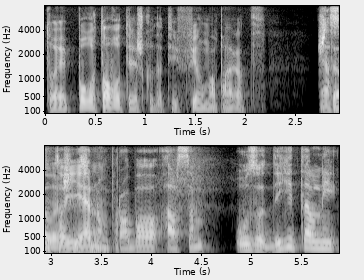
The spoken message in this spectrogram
to je pogotovo teško da ti film aparat Ja sam to jednom probao, ali sam uzeo digitalni,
